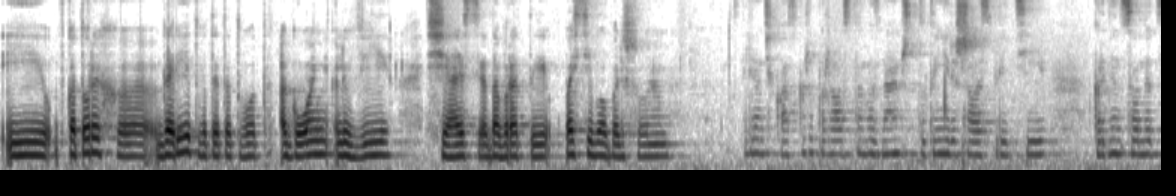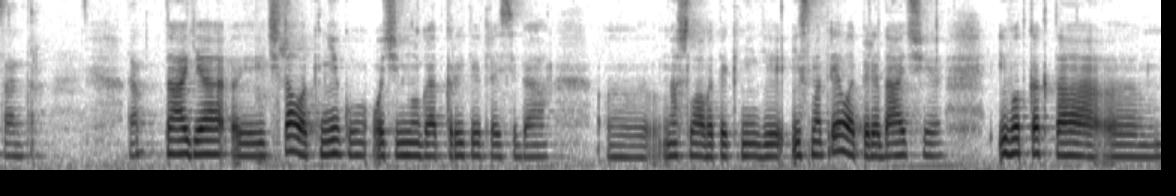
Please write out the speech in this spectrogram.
и в которых э, горит вот этот вот огонь любви, счастья, доброты. Спасибо большое. Леночка, а скажи, пожалуйста, мы знаем, что ты не решалась прийти в координационный центр. Да? Да, я э, читала книгу, очень много открытий для себя э, нашла в этой книге и смотрела передачи. И вот как-то э,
